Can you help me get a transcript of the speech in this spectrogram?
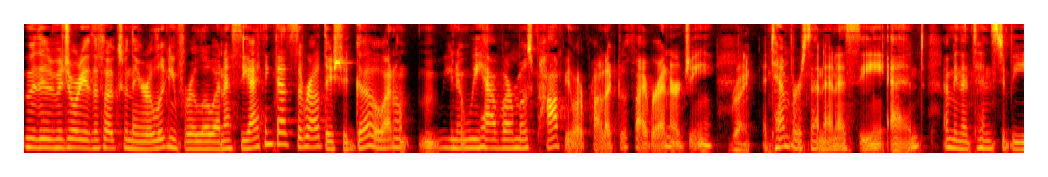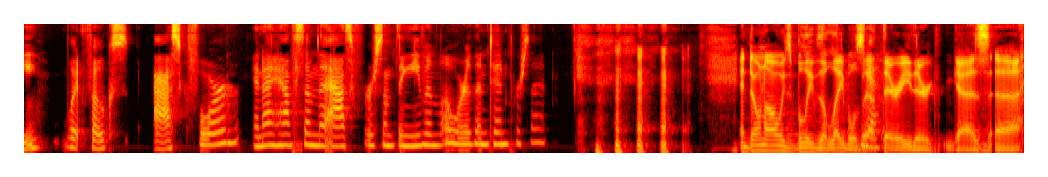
the majority of the folks, when they are looking for a low NSC, I think that's the route they should go. I don't, you know, we have our most popular product with Fiber Energy, right? At 10% NSC. And I mean, that tends to be what folks ask for. And I have some that ask for something even lower than 10%. and don't always believe the labels yeah. out there either, guys. Uh,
